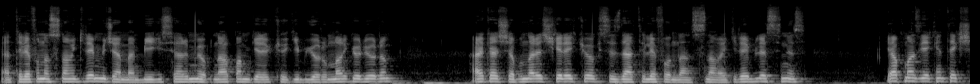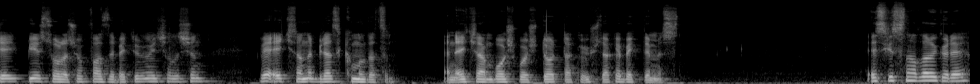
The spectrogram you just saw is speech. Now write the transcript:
Yani telefonla sınava giremeyeceğim ben bilgisayarım yok ne yapmam gerekiyor gibi yorumlar görüyorum. Arkadaşlar bunlara hiç gerek yok. Sizler telefondan sınava girebilirsiniz. Yapmanız gereken tek şey bir soruda çok fazla beklememeye çalışın ve ekranı biraz kımıldatın. Yani ekran boş boş 4 dakika 3 dakika beklemesin. Eski sınavlara göre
